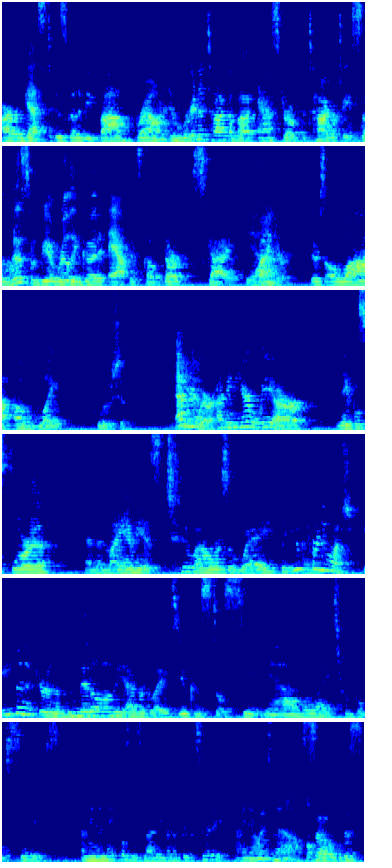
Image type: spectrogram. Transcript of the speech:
our guest is going to be Bob Brown, and we're going to talk about astrophotography. So this would be a really good app. It's called Dark Sky Yeah. Finder. There's a lot of light pollution everywhere. I mean, here we are, Naples, Florida, and then Miami is two hours away. But you Right. pretty much, even if you're in the middle of the Everglades, you can still see Yeah. all the lights from both cities. I mean, and Naples is not even a big city. I know, isn't that awful? So this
